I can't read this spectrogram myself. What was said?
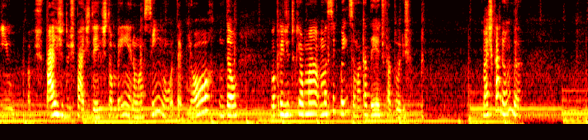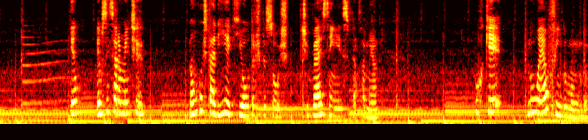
e os pais dos pais deles também eram assim, ou até pior. Então, eu acredito que é uma, uma sequência, uma cadeia de fatores. Mas caramba, eu, eu sinceramente não gostaria que outras pessoas tivessem esse pensamento. Porque não é o fim do mundo.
